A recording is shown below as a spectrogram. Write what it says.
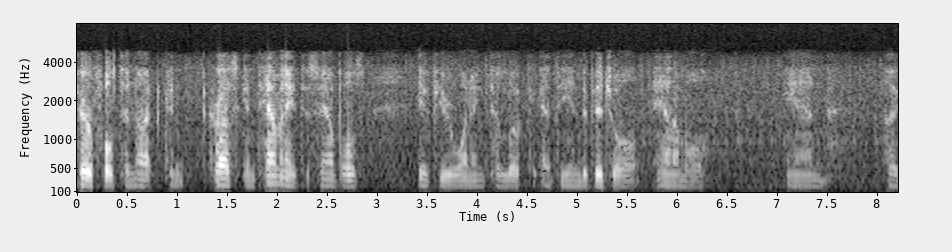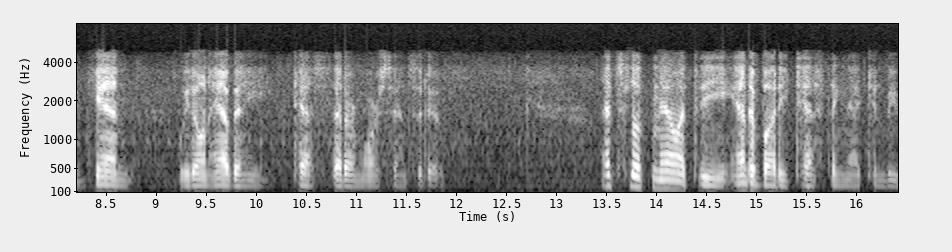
careful to not con- cross contaminate the samples if you're wanting to look at the individual animal. And again, we don't have any tests that are more sensitive. Let's look now at the antibody testing that can be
